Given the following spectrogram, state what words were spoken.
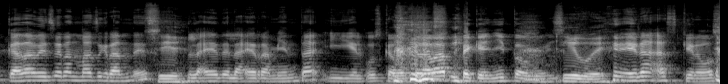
cada vez eran más grandes Sí. la, eh, de la herramienta y el buscador quedaba pequeñito, güey. Sí, güey. Era asqueroso.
